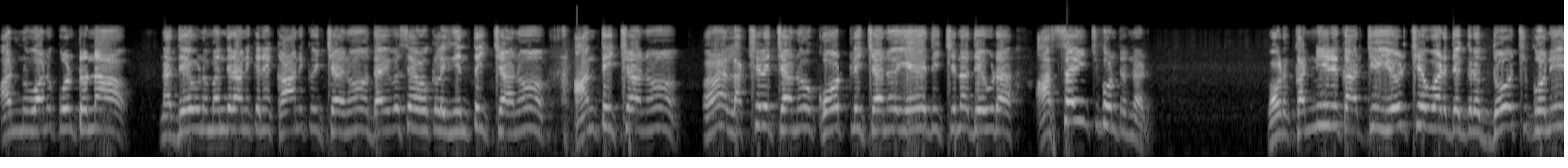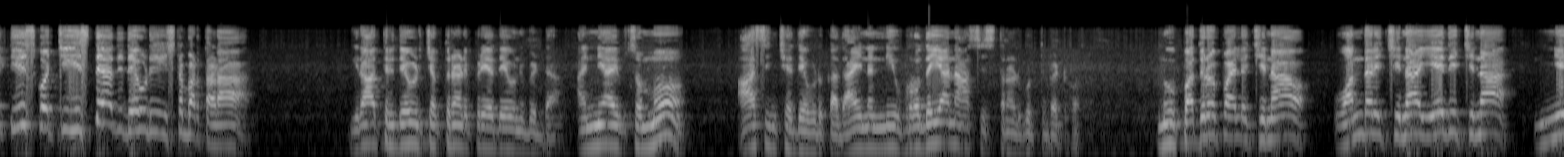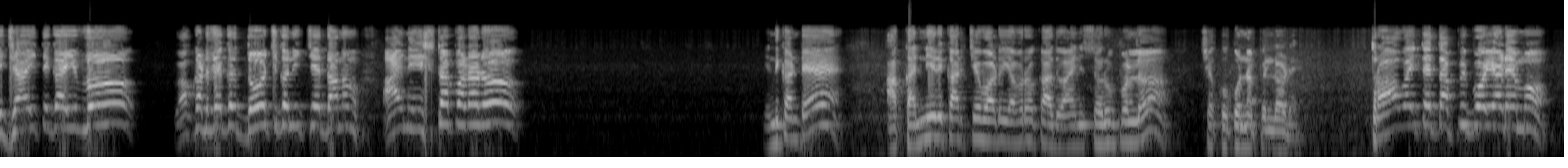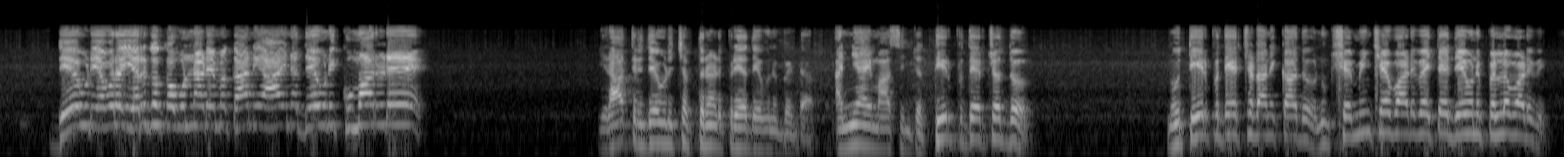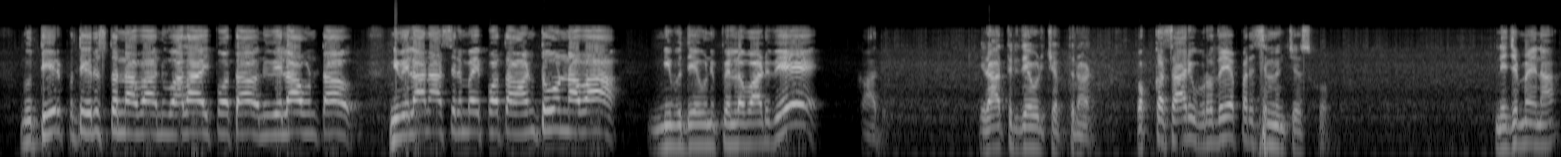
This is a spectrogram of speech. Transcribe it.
అని నువ్వు అనుకుంటున్నావు. నా దేవుడి మందిరానికి నేను కానుక ఇచ్చాను దైవ సేవకులకు ఇంత ఇచ్చాను అంత ఇచ్చాను లక్షలు ఇచ్చాను కోట్లు ఇచ్చాను ఏది ఇచ్చినా దేవుడు అసహించుకుంటున్నాడు. ఒకడు కన్నీరు కార్చి ఏడ్చేవాడి దగ్గర దోచుకొని తీసుకొచ్చి ఇస్తే అది దేవుడు ఇష్టపడతాడా? ఈ రాత్రి దేవుడు చెప్తున్నాడు ప్రియ దేవుని బిడ్డ అన్యాయ సొమ్ము ఆశించే దేవుడు కాదు. ఆయన నీ హృదయాన్ని ఆశిస్తున్నాడు గుర్తుపెట్టుకో. నువ్వు పది రూపాయలు ఇచ్చినా వందలు ఇచ్చినా ఏది ఇచ్చినా నిజాయితీగా ఇవ్వు. ఒకటి దగ్గర దోచుకొని ఇచ్చే ధనం ఆయన ఇష్టపడడు. ఎందుకంటే ఆ కన్నీరు కార్చేవాడు ఎవరో కాదు ఆయన స్వరూపంలో చెక్కుకున్న పిల్లోడే. త్రోవైతే తప్పిపోయాడేమో. దేవుడు ఎవరో ఎరగక ఉన్నాడేమో కానీ ఆయన దేవుని కుమారుడే. ఈ రాత్రి దేవుడు చెప్తున్నాడు ప్రియ దేవుని బిడ్డ అన్యాయం ఆశించదు తీర్పు తీర్చొద్దు. నువ్వు తీర్పు తీర్చడానికి కాదు నువ్వు క్షమించేవాడివైతే దేవుని పిల్లవాడివి. నువ్వు తీర్పు తీరుస్తున్నావా? నువ్వు అలా అయిపోతావు నువ్వు ఇలా ఉంటావు నువ్వు ఇలా నాశనం అయిపోతావు అంటూ ఉన్నావా? నువ్వు దేవుని పిల్లవాడివే కాదు. ఈ రాత్రి దేవుడు చెప్తున్నాడు ఒక్కసారి హృదయ పరిశీలన చేసుకో. నిజమేనా?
